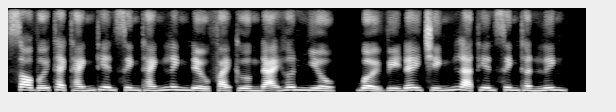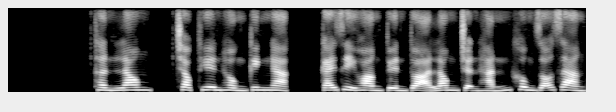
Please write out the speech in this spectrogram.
so với thạch thánh thiên sinh thánh linh đều phải cường đại hơn nhiều, bởi vì đây chính là thiên sinh thần linh. Thần long, chọc thiên hồng kinh ngạc, cái gì hoàng tuyền tỏa long trận hắn không rõ ràng,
